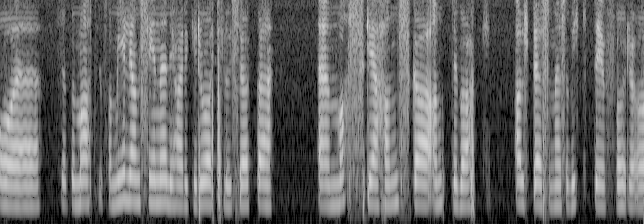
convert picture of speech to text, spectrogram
og eh, kjøpe mat til familiene sine. De har ikke råd til å kjøpe eh, maske, hansker, antibac. Alt det som er så viktig for å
